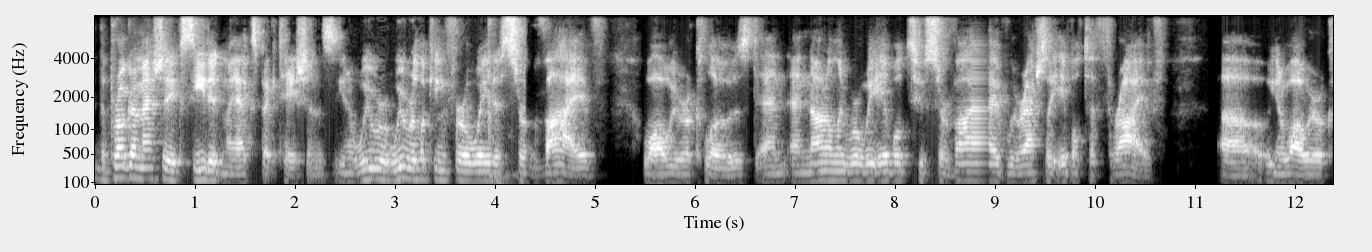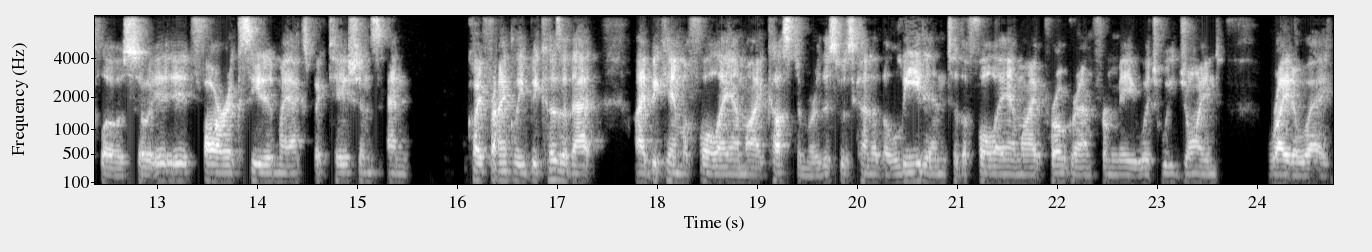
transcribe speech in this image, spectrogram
the program actually exceeded my expectations. You know, we were we were looking for a way to survive while we were closed, and and not only were we able to survive, we were actually able to thrive. Uh, you know, while we were closed, so it, it far exceeded my expectations, and quite frankly, because of that, I became a full AMI customer. This was kind of the lead into the full AMI program for me, which we joined right away.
